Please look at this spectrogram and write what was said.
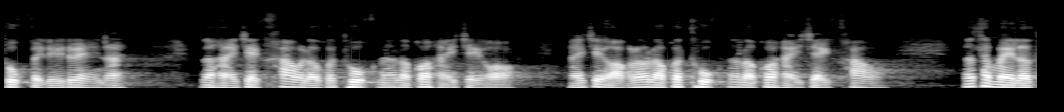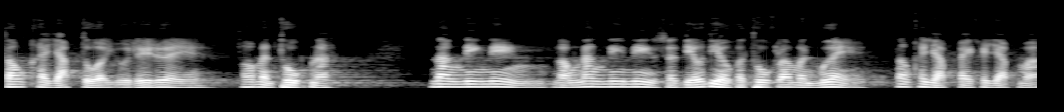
ทุกข์ไปเรื่อยๆนะเราหายใจเข้าเราก็ทุกข์นะเราก็หายใจออก หายใจออกแล้วเราก็ทุกข์แล้วเราก็หายใจเข้า แล้วทำไมเราต้องขยับตัวอยู่เรื่อยๆ เพราะมันทุกข์นะ นั่งนิ่งๆลองนั่งนิ่งๆสักเดี๋ยวเดียวก็ทุกข์แล้วมันเมื่อยต้องขยับไปขยับมา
